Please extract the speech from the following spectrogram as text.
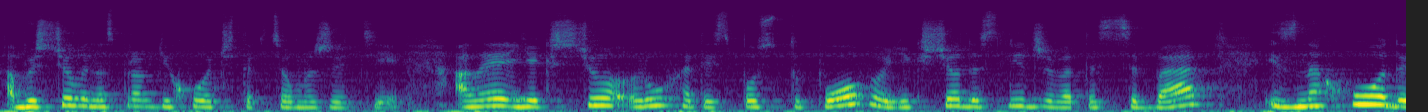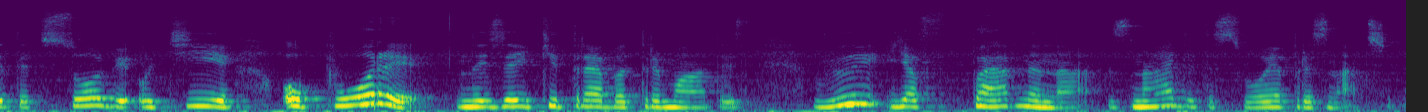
або що ви насправді хочете в цьому житті. Але якщо рухатись поступово, якщо досліджувати себе і знаходити в собі оті опори, за які треба триматись, ви, я впевнена, знайдете своє призначення.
